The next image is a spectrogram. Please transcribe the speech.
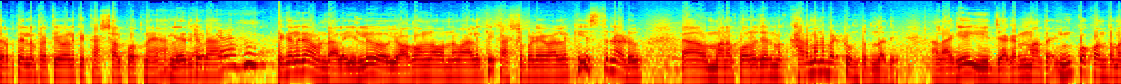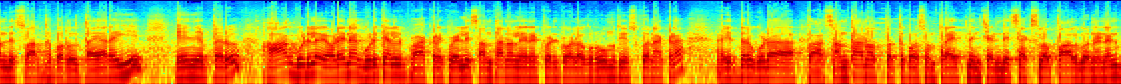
తిరుపతి వెళ్ళిన ప్రతి వాళ్ళకి కష్టాలు పోతున్నాయా? లేదు కదా. ప్రాక్టికల్గా ఉండాలి. ఇల్లు యోగంలో ఉన్న వాళ్ళకి కష్టపడే వాళ్ళకి ఇస్తున్నాడు. మన పూర్వజన్మ కర్మను బట్టి ఉంటుంది అది అలాగే ఈ ఈ జగన్మాత ఇంకో కొంతమంది స్వార్థపరులు తయారయ్యి ఏం చెప్పారు? ఆ గుడిలో ఎవడైనా గుడికి వెళ్ళి అక్కడికి వెళ్ళి సంతానం లేనటువంటి వాళ్ళు ఒక రూమ్ తీసుకొని అక్కడ ఇద్దరు కూడా సంతానోత్పత్తి కోసం ప్రయత్నించండి సెక్స్లో పాల్గొనండి అని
